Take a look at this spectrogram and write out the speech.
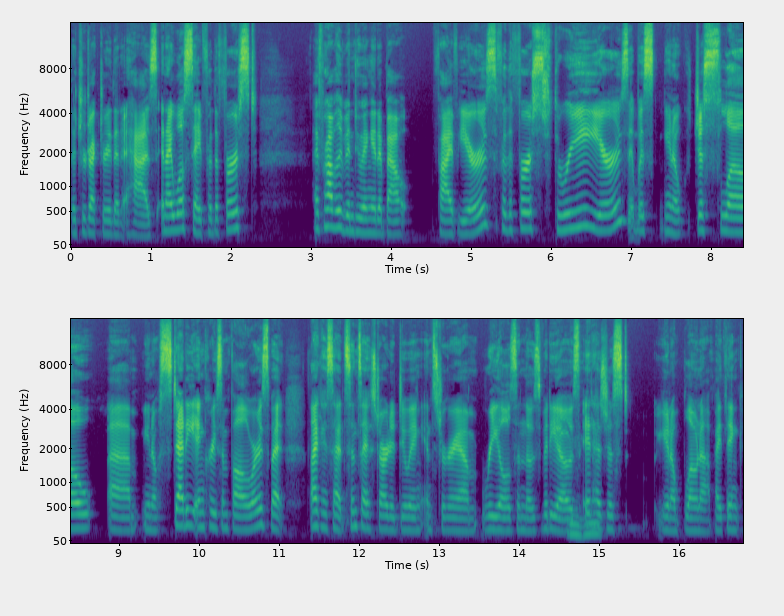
the trajectory that it has and i will say for the first I've probably been doing it about five years. For the first three years, it was, you know, just slow, um, you know, steady increase in followers. But like I said, since I started doing Instagram reels and those videos, it has just, you know, blown up. I think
